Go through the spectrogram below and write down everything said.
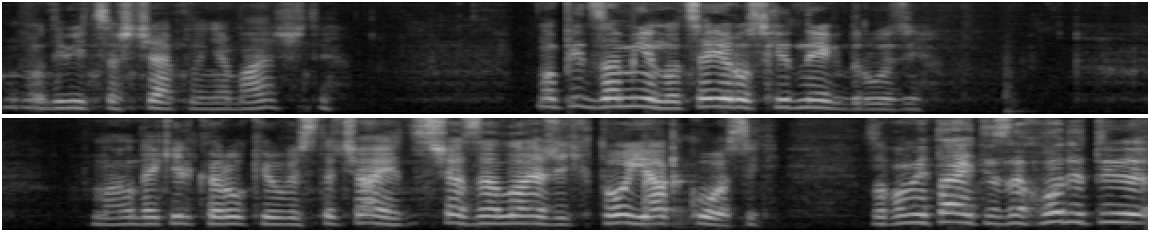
Ну, дивіться, щеплення, бачите? Ну, під заміну, це є розхідник, друзі. На декілька років вистачає. Ще залежить, хто як косить. Запам'ятайте, заходите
